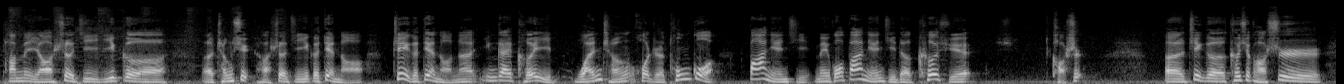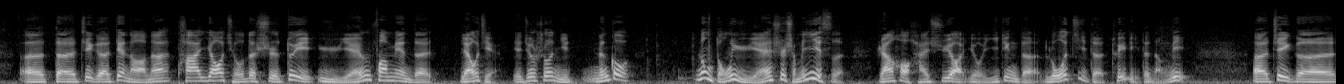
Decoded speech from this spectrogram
他们也要设计一个呃程序啊，设计一个电脑。这个电脑呢，应该可以完成或者通过八年级美国八年级的科学考试。呃，这个科学考试，呃的这个电脑呢，它要求的是对语言方面的了解，也就是说你能够弄懂语言是什么意思，然后还需要有一定的逻辑的推理的能力。呃，这个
